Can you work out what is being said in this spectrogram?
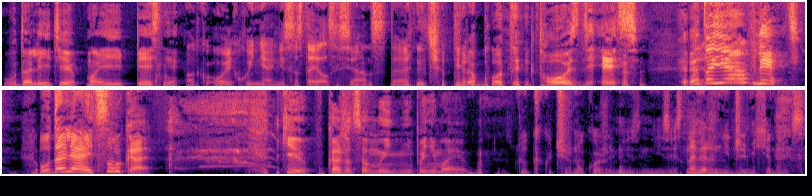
удалите мои песни. Он такой, ой, хуйня, не состоялся сеанс, да, что-то не работает. Кто здесь? Это я, блядь! Удаляй, сука! Такие, кажется, мы не понимаем. Ну, Какой чернокожий, не- неизвестно. Наверное, не Джимми Хендрикс.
